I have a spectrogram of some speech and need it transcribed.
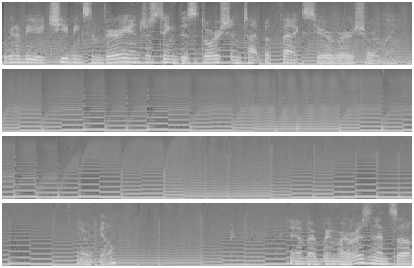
We're going to be achieving some very interesting distortion type effects here very shortly. There we go. And if I bring my resonance up,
